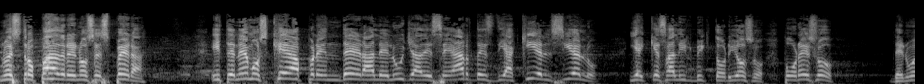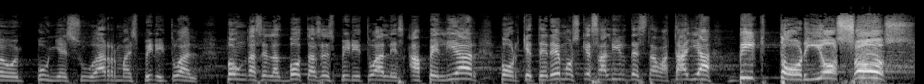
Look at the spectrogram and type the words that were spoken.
nuestro Padre nos espera. Y tenemos que aprender, aleluya, a desear desde aquí el cielo y hay que salir victorioso. Por eso, de nuevo, empuñe su arma espiritual, póngase las botas espirituales a pelear porque tenemos que salir de esta batalla victoriosos.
